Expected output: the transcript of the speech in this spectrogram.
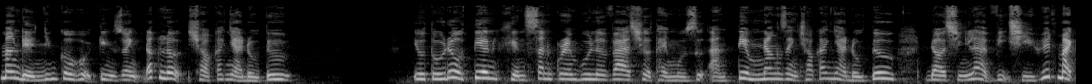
mang đến những cơ hội kinh doanh đắc lợi cho các nhà đầu tư. Yếu tố đầu tiên khiến Sun Grand Boulevard trở thành một dự án tiềm năng dành cho các nhà đầu tư, đó chính là vị trí huyết mạch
